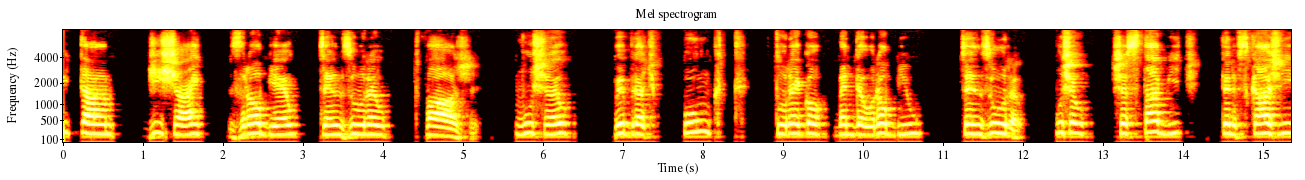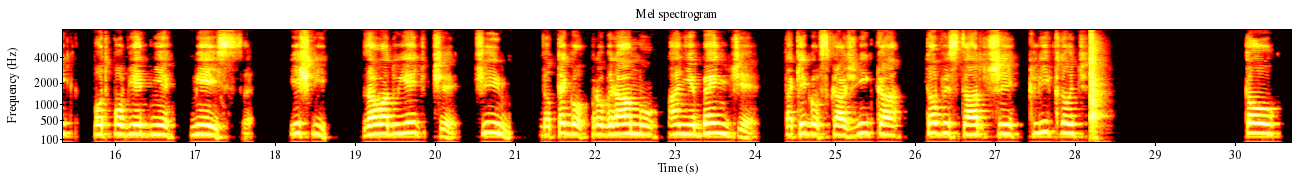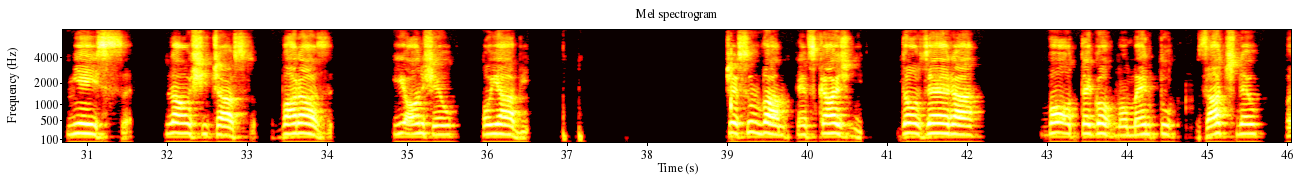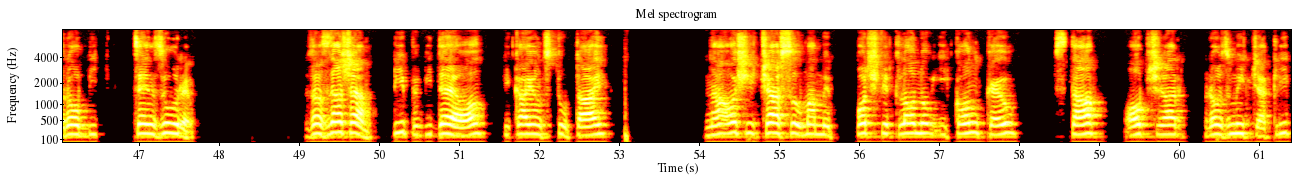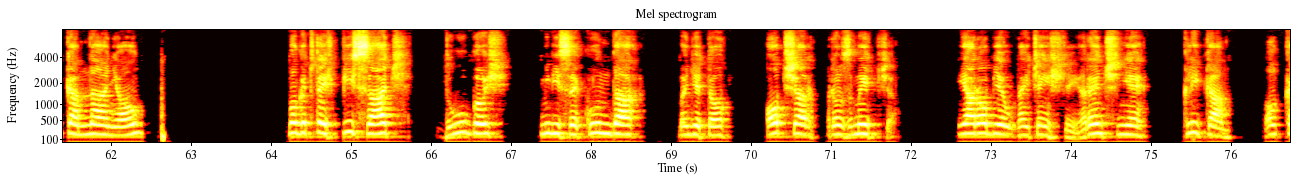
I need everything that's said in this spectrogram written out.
Witam. Dzisiaj zrobię cenzurę twarzy. Muszę wybrać punkt, którego będę robił cenzurę. Muszę przestawić ten wskaźnik w odpowiednie miejsce. Jeśli załadujecie film do tego programu, a nie będzie takiego wskaźnika, to wystarczy kliknąć to miejsce na osi czasu dwa razy i on się pojawi. Przesuwam ten wskaźnik do zera, bo od tego momentu zacznę robić cenzurę. Zaznaczam klip wideo, klikając tutaj. Na osi czasu mamy podświetloną ikonkę wstaw obszar rozmycia. Klikam na nią. Mogę tutaj wpisać długość w milisekundach. Będzie to obszar rozmycia. Ja robię najczęściej ręcznie. Klikam OK.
